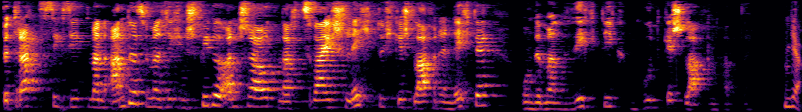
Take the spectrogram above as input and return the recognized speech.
betrachtet sich, sieht man anders, wenn man sich einen Spiegel anschaut, nach zwei schlecht durchgeschlafenen Nächte und wenn man richtig gut geschlafen hatte. Ja,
